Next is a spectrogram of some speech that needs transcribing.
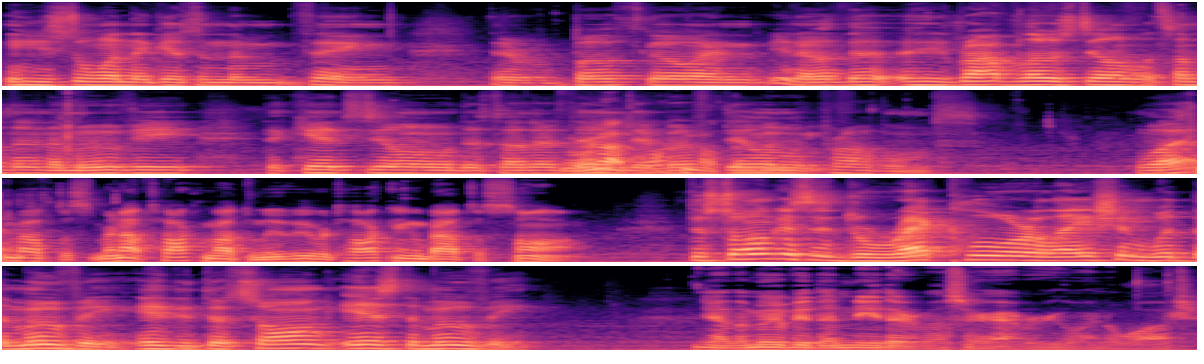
he's the one that gives him the thing. They're both going. You know, the Rob Lowe's dealing with something in the movie. The kid's dealing with this other thing. They're both about the dealing with problems. Talking What? about this, we're not talking about the movie. We're talking about the song. The song is a direct correlation with the movie. It, the song is the movie. Yeah, the movie that neither of us are ever going to watch.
